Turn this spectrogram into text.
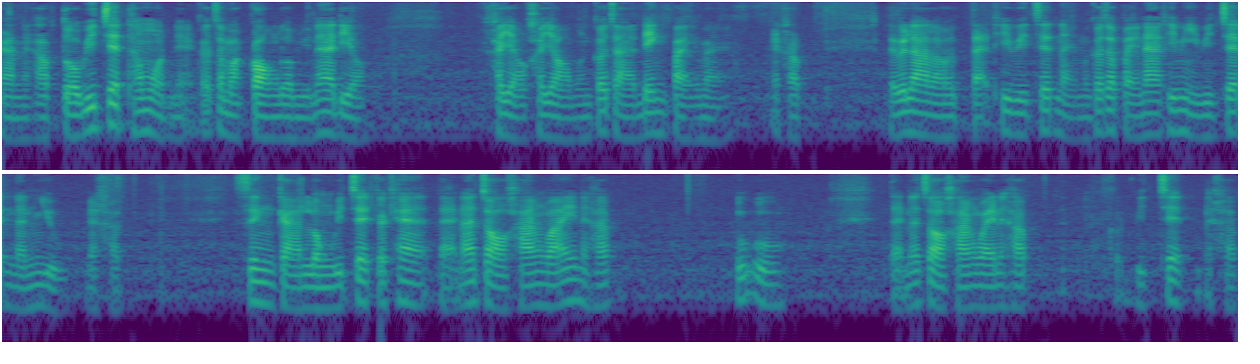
กันนะครับ ตัววิดเจ็ตทั้งหมดเนี่ยก็จะมากองรวมอยู่หน้าเดียวเขย่าเขย่ามันก็จะเด้งไปมานะครับ แล้วเวลาเราแตะที่วิดเจ็ตไหนมันก็จะไปหน้าที่มีวิดเจ็ตนั้นอยู่นะครับ ซึ่งการลงวิดเจ็ตก็แค่แตะหน้าจอค้างไว้นะครับอู้อูแตะหน้าจอค้างไว้นะครับ กดวิดเจ็ตนะครับ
